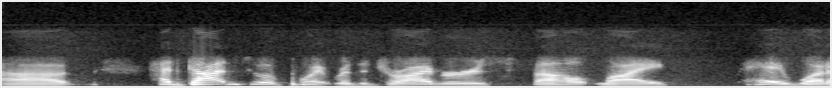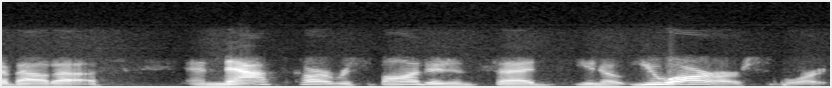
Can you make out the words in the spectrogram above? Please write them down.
uh, had gotten to a point where the drivers felt like, hey, what about us? And NASCAR responded and said, you know, you are our sport.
